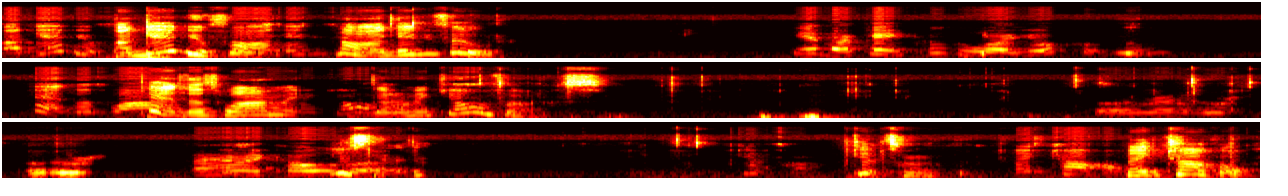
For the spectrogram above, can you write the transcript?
I gave you. I gave you No, food. I gave you. No, I gave you food. Yeah, but I can't cook it while you're cooking. Yeah, that's why. Yeah, that's why I'm Make your gotta make your own furnace. So, uh, how many coal Yes, though? Get some. Get some. Make charcoal. Make charcoal.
